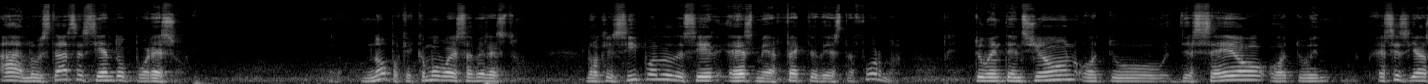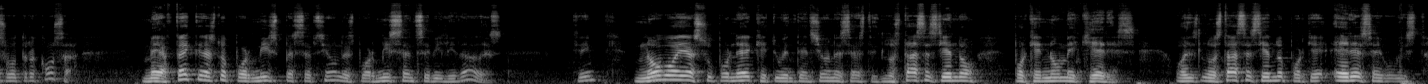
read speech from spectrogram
ah, lo estás haciendo por eso. No, porque ¿cómo voy a saber esto? Lo que sí puedo decir es me afecta de esta forma. Tu intención o tu deseo o tu... Esa ya es otra cosa. Me afecta esto por mis percepciones, por mis sensibilidades. ¿sí? No voy a suponer que tu intención es esta. Lo estás haciendo porque no me quieres o lo estás haciendo porque eres egoísta.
